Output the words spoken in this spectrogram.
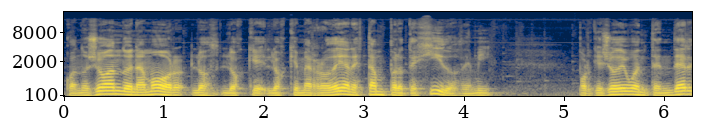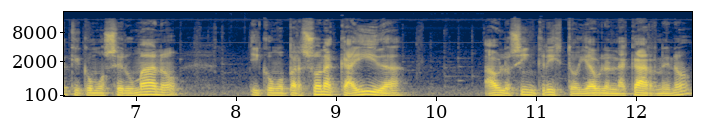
Cuando yo ando en amor, los, los, que, los que me rodean están protegidos de mí, porque yo debo entender que como ser humano y como persona caída, hablo sin Cristo y hablo en la carne, ¿no?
